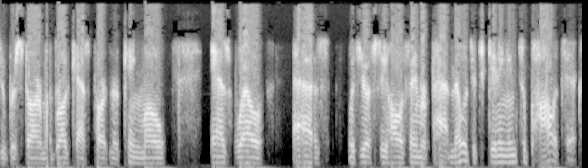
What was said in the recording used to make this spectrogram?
Superstar, my broadcast partner King Mo, as well as with UFC Hall of Famer Pat Miletich getting into politics,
